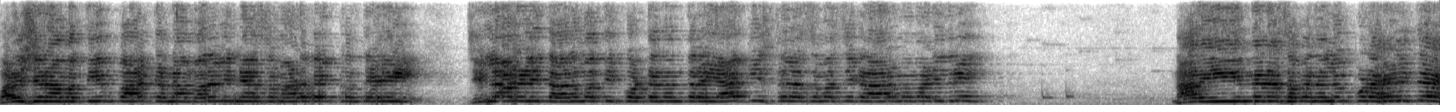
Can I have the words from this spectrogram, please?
ಪರಶುರಾಮ ಥೀಮ್ ಪಾರ್ಕ್ ಅನ್ನ ಮರುವಿನ್ಯಾಸ ಮಾಡಬೇಕು ಅಂತ ಹೇಳಿ ಜಿಲ್ಲಾಡಳಿತ ಅನುಮತಿ ಕೊಟ್ಟ ನಂತರ ಯಾಕೆ ಇಷ್ಟೆಲ್ಲ ಸಮಸ್ಯೆಗಳು ಆರಂಭ ಮಾಡಿದ್ರಿ? ನಾನು ಈ ಹಿಂದಿನ ಸಭೆಯಲ್ಲೂ ಕೂಡ ಹೇಳಿದ್ದೆ.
